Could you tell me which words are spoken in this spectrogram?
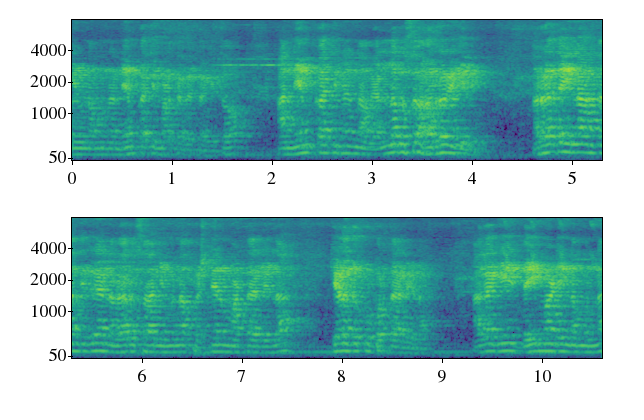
ನೀವು ನಮ್ಮನ್ನು ನೇಮಕಾತಿ ಮಾಡ್ಕೋಬೇಕಾಗಿತ್ತು ಆ ನೇಮಕಾತಿನ ನಾವೆಲ್ಲರೂ ಸಹ ಅರ್ಹರಿದ್ದೀವಿ. ಅರ್ಹತೆ ಇಲ್ಲ ಅಂತಂದಿದ್ರೆ ನಾವ್ಯಾರು ಸಹ ನಿಮ್ಮನ್ನ ಪ್ರಶ್ನೆಯನ್ನು ಮಾಡ್ತಾ ಇರಲಿಲ್ಲ, ಕೇಳೋದಕ್ಕೂ ಬರ್ತಾ ಇರಲಿಲ್ಲ. ಹಾಗಾಗಿ ದಯಮಾಡಿ ನಮ್ಮನ್ನ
